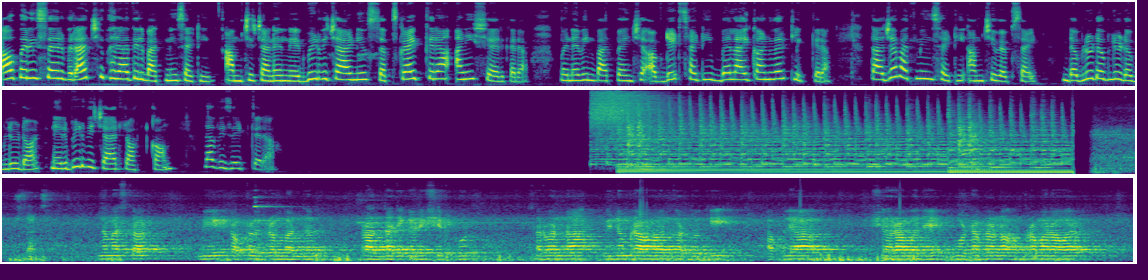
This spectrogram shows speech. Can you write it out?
गाव परिसर व राज्यभरातील बातमीसाठी आमचे चॅनल निर्भीड विचार न्यूज सबस्क्राईब करा आणि शेअर करा. व नवीन बातम्यांच्या अपडेटसाठी बेल आयकॉनवर क्लिक करा. ताज्या बातमींसाठी आमची website W W W dot निर्भीड विचार डॉट कॉमला व्हिजिट करा. नमस्कार. मी डॉक्टर विक्रम बंधन प्रांताधिकारी शिरपूर. सर्वांना विनम्र आवाहन करतो की आपल्या शहरामध्ये मोठ्या प्रमा प्रमाणावर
